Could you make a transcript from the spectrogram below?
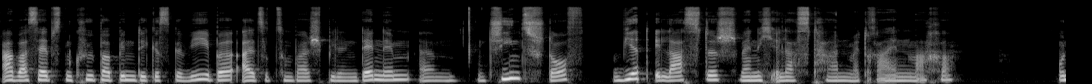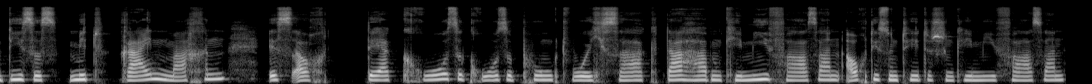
Aber selbst ein körperbindiges Gewebe, also zum Beispiel ein Denim, ähm, ein Jeansstoff, wird elastisch, wenn ich Elastan mit reinmache. Und dieses mit reinmachen ist auch der große, große Punkt, wo ich sage, da haben Chemiefasern, auch die synthetischen Chemiefasern,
